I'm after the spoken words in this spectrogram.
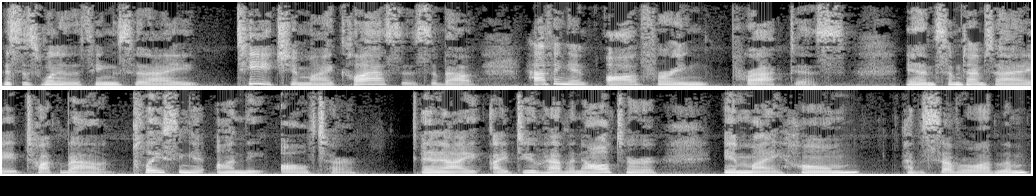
This is one of the things that I teach in my classes about having an offering practice. And sometimes I talk about placing it on the altar. And I, I do have an altar in my home. I have several of them.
